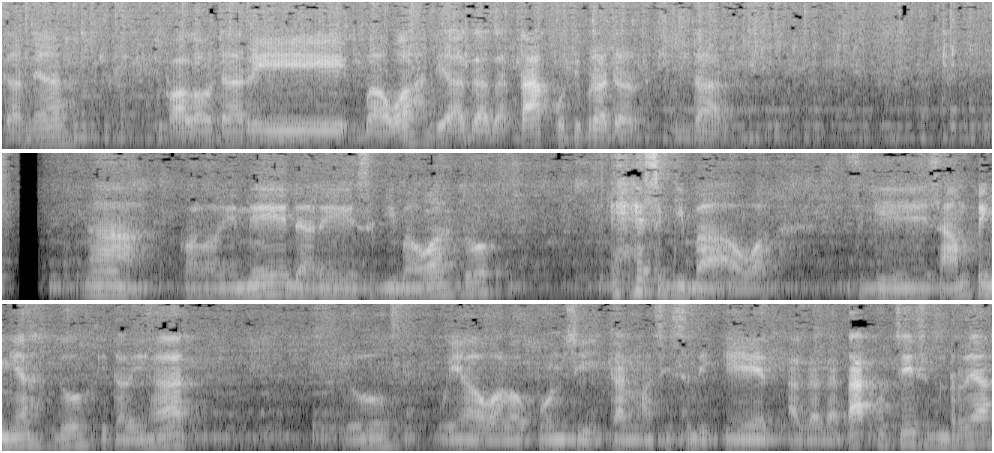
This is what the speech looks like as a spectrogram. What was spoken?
ikannya kalau dari bawah dia agak-agak takut sih brother. Sebentar. Nah kalau ini dari segi bawah tuh eh segi bawah segi samping ya. Tuh kita lihat. Tuh ya walaupun si ikan masih sedikit agak-agak takut sih sebenarnya.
